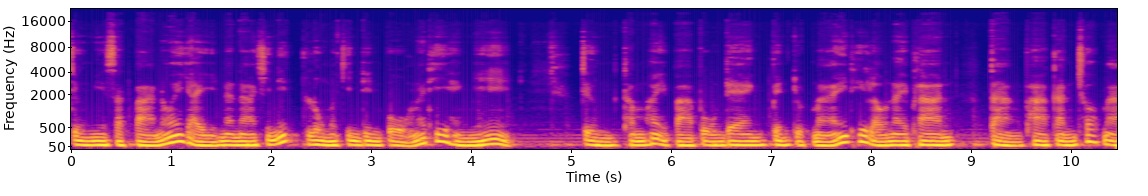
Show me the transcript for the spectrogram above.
จึงมีสัตว์ป่าน้อยใหญ่ นานาชนิดลงมากินดินโป่งหน้าที่แห่งนี้ จึงทำให้ป่าโป่งแดงเป็นจุดหมายที่เหล่านายพราน ต่างพากันชอบมา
